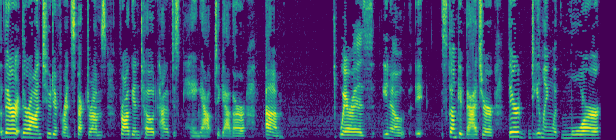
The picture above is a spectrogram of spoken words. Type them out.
They're they're on two different spectrums. Frog and toad kind of just hang out together. Um, Whereas, you know, it, skunk and badger, they're dealing with more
